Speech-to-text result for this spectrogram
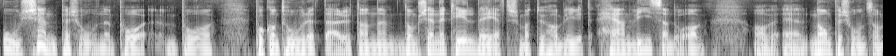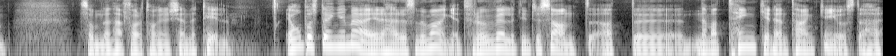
okänd person på, på, på kontoret där utan eh, de känner till dig eftersom att du har blivit hänvisad av, av eh, någon person som, som den här företagaren känner till. Jag hoppas du hänger med i det här resonemanget, för det är väldigt intressant att eh, när man tänker den tanken just det här.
